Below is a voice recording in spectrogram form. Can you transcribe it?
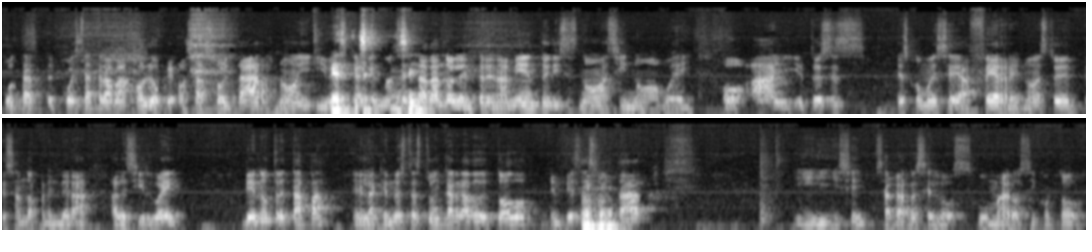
Puta, te cuesta trabajo lo que, o sea, soltar, ¿no? Y, ves que alguien más está dando el entrenamiento y dices, no, así no, güey. O, ay, entonces es, como ese aferre, ¿no? Estoy empezando a aprender a, a decir, güey, viene otra etapa en la que no estás tú encargado de todo, empieza a soltar y sí, se agárrese los humaros y con todo.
